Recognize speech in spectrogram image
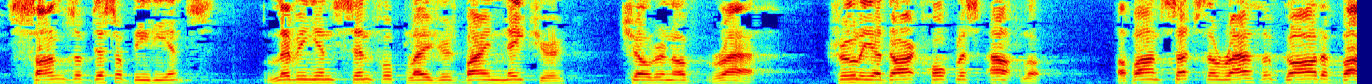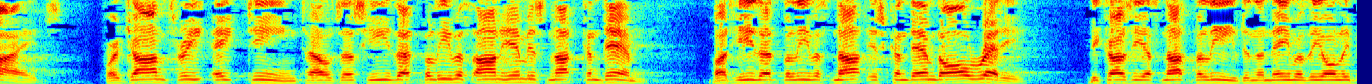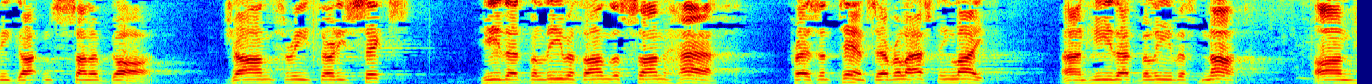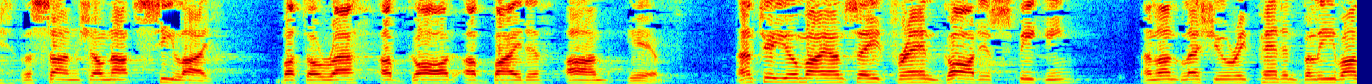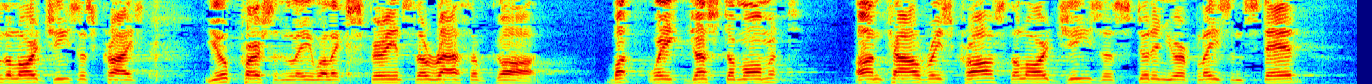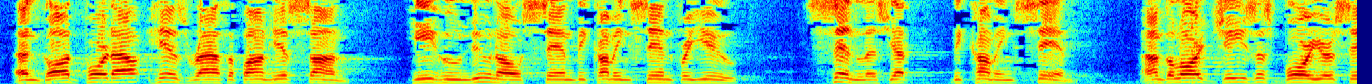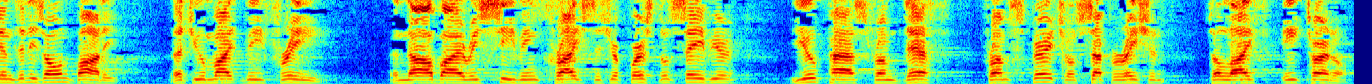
Sons of disobedience, living in sinful pleasures, by nature children of wrath. Truly a dark, hopeless outlook. Upon such the wrath of God abides. For John 3:18 tells us, "He that believeth on him is not condemned, but he that believeth not is condemned already." because he hath not believed in the name of the only begotten Son of God. John 3:36 He that believeth on the Son hath present tense everlasting life and he that believeth not on the Son shall not see life but the wrath of God abideth on him. And to you my unsaved friend God is speaking and unless you repent and believe on the Lord Jesus Christ, you personally will experience the wrath of God. But wait just a moment. On Calvary's cross, the Lord Jesus stood in your place instead, and God poured out His wrath upon His Son, He who knew no sin becoming sin for you, sinless yet becoming sin. And the Lord Jesus bore your sins in His own body that you might be free. And now by receiving Christ as your personal Savior, you pass from death, from spiritual separation to life eternal.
